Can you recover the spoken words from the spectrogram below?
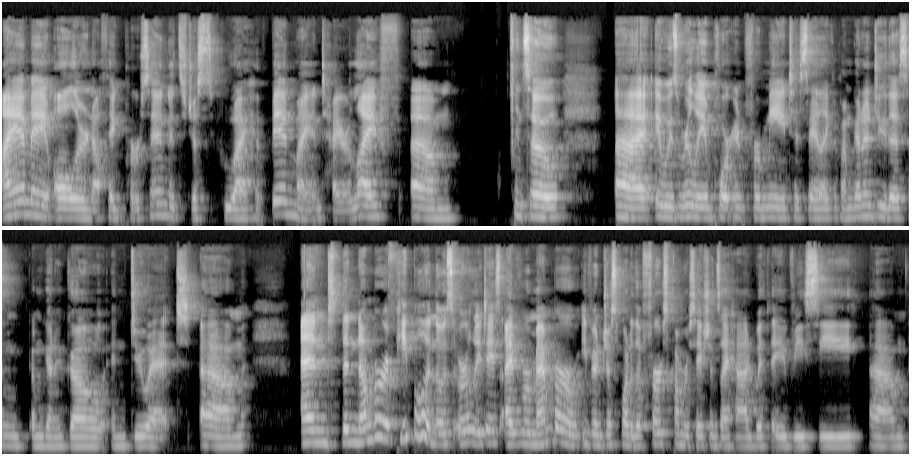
I am a all or nothing person. It's just who I have been my entire life. Um, and so uh, it was really important for me to say, like, if I'm going to do this, I'm, I'm going to go and do it. Um, and the number of people in those early days, I remember even just one of the first conversations I had with a VC um,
